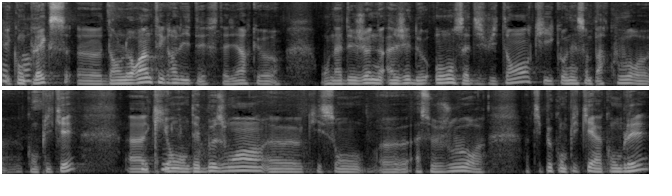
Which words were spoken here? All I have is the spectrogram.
et complexe euh, dans leur intégralité. C'est-à-dire qu'on a des jeunes âgés de 11 à 18 ans qui connaissent un parcours compliqué, euh, qui ont des besoins euh, qui sont euh, à ce jour un petit peu compliqués à combler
